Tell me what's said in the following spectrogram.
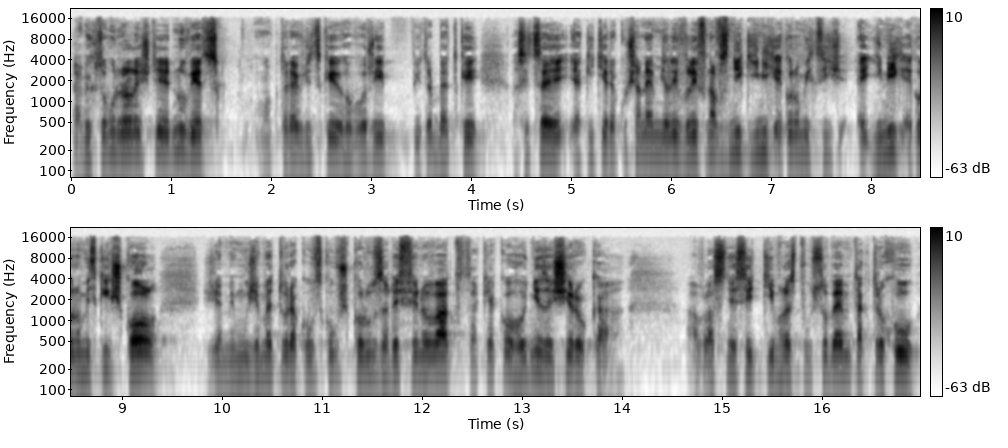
Já bych k tomu dodal ještě jednu věc, o které vždycky hovoří Peter Betky, a sice jaký ti Rakušané měli vliv na vznik jiných ekonomických, jiných ekonomických škol, že my můžeme tu rakouskou školu zadefinovat tak jako hodně ze široka a vlastně si tímhle způsobem tak trochu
